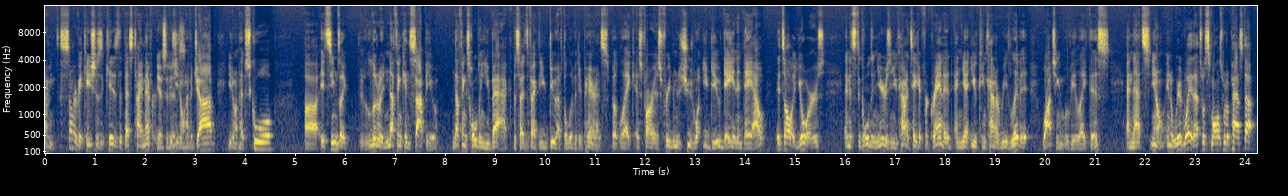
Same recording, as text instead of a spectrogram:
I mean, summer vacation as a kid is the best time ever. Yes, it is. because. You don't have a job. You don't have school. Uh, it seems like literally nothing can stop you. Nothing's holding you back besides the fact that you do have to live with your parents. But like as far as freedom to choose what you do day in and day out, it's all yours. And it's the golden years, and you kind of take it for granted, and yet you can kind of relive it watching a movie like this. And that's, you know, in a weird way, that's what Smalls would have passed up.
